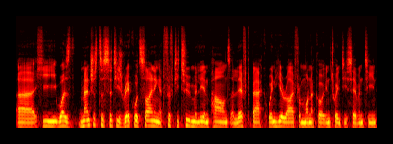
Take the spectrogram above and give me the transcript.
Uh, he was Manchester City's record signing at 52 million pounds, a left back when he arrived from Monaco in 2017.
